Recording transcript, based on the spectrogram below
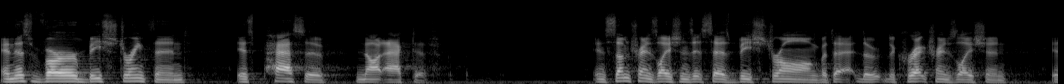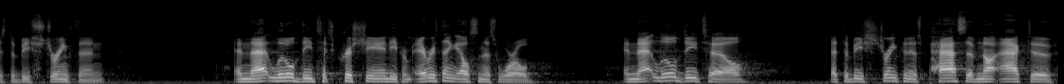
And this verb, be strengthened, is passive, not active. In some translations, it says be strong, but the, the, the correct translation is to be strengthened. And that little details Christianity from everything else in this world. And that little detail, that to be strengthened is passive, not active,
